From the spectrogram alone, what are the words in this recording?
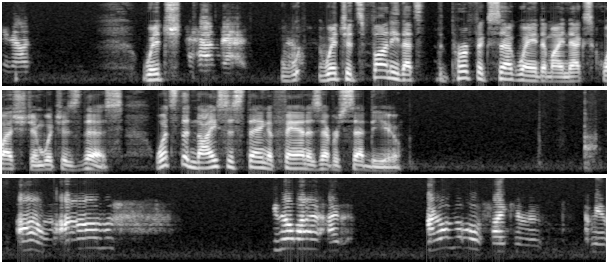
you know, Which, to have that. wh- which it's funny. That's the perfect segue into my next question, which is this: What's the nicest thing a fan has ever said to you? Oh, um, you know what? I, I don't know if I can. I, mean,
